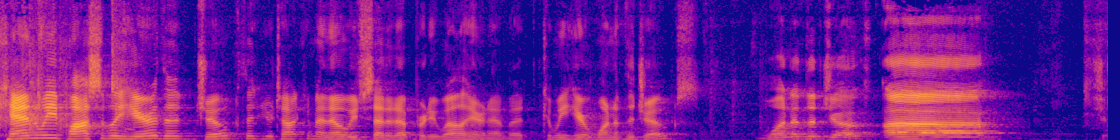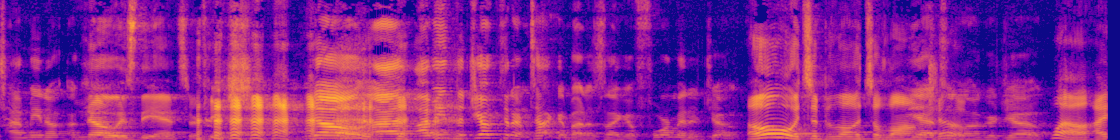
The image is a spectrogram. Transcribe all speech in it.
Can we possibly hear the joke that you're talking about? I know we've set it up pretty well here now, but can we hear one of the jokes? One of the jokes? Uh, I mean, okay. No is the answer. no, uh, I mean the joke that I'm talking about is like a four-minute joke. Oh, it's a it's a long Yeah, joke. it's a longer joke. Well, I,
